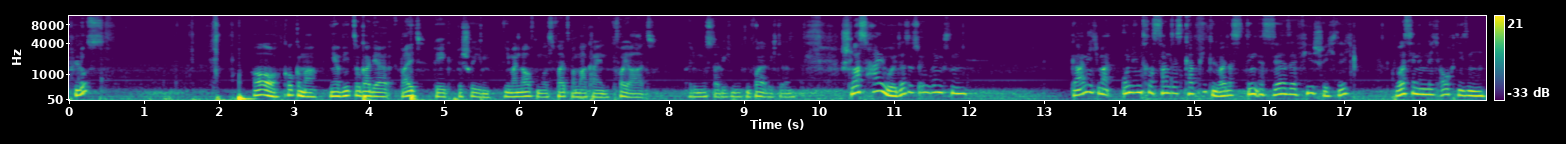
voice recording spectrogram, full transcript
plus. Oh, gucke mal. Hier wird sogar der Waldweg beschrieben, wie man laufen muss, falls man mal kein Feuer hat. Weil du musst dadurch mit dem Feuer durch die rennen. Schloss Hyrule, das ist übrigens ein gar nicht mal uninteressantes Kapitel, weil das Ding ist sehr, sehr vielschichtig. Du hast hier nämlich auch diesen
